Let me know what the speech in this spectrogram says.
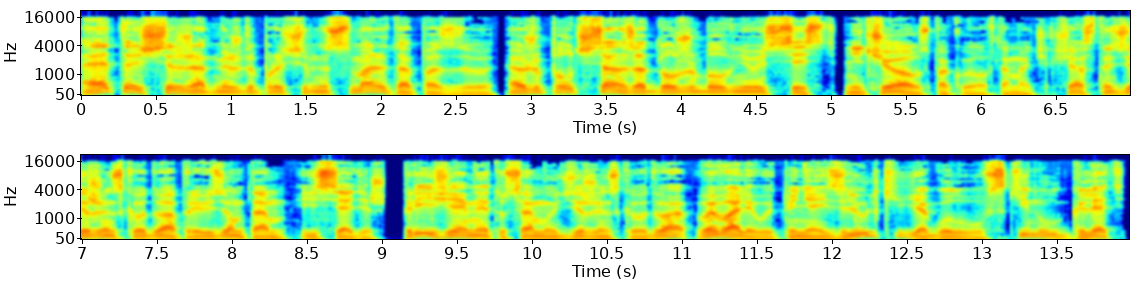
«Это, сержант, между прочим, на самолет опаздываю. А уже полчаса назад должен был в него сесть». «Ничего», — успокоил автоматчик. «Сейчас на Дзержинского 2 привезем там и сядешь. Приезжай Приезжаем на эту самую Дзержинского 2, вываливают меня из люльки, я голову вскинул, глядь,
